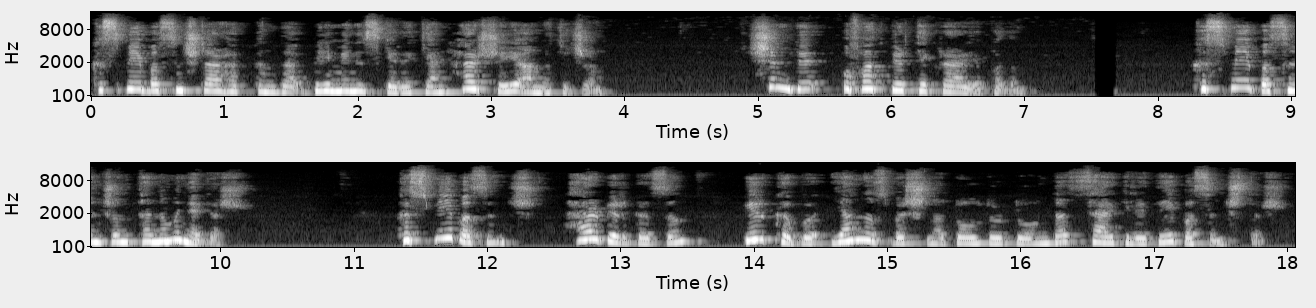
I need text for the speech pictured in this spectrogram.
kısmi basınçlar hakkında bilmeniz gereken her şeyi anlatacağım. Şimdi ufak bir tekrar yapalım. Kısmi basıncın tanımı nedir? Kısmi basınç her bir gazın bir kabı yalnız başına doldurduğunda sergilediği basınçtır.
